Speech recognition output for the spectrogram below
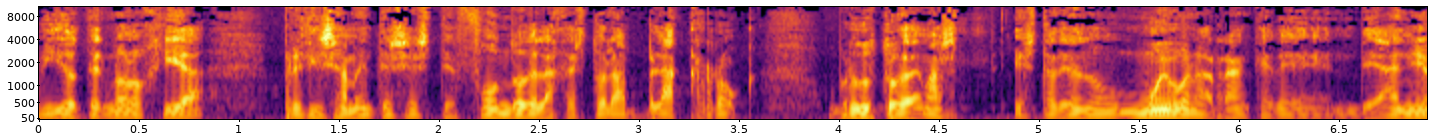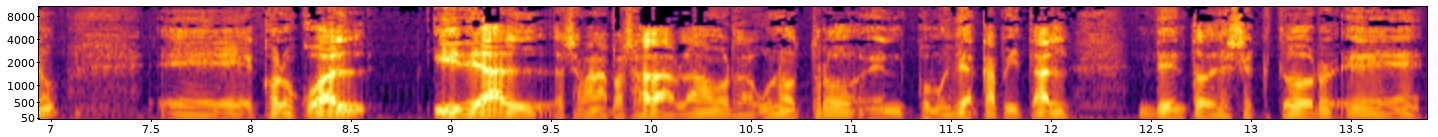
biotecnología, precisamente es este fondo de la gestora BlackRock, un producto que además está teniendo un muy buen arranque de, año, eh, con lo cual ideal. La semana pasada hablábamos de algún otro en comunidad capital dentro del sector eh,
